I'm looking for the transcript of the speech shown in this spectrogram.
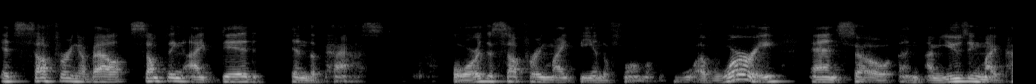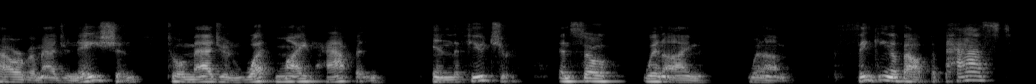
it's suffering about something I did in the past or the suffering might be in the form of, of worry. And so um, I'm using my power of imagination to imagine what might happen in the future. And so when I'm when I'm thinking about the past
